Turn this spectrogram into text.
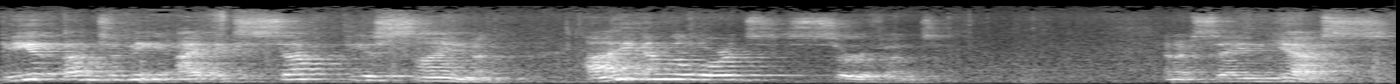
Be it unto me. I accept the assignment. I am the Lord's servant. And I'm saying yes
